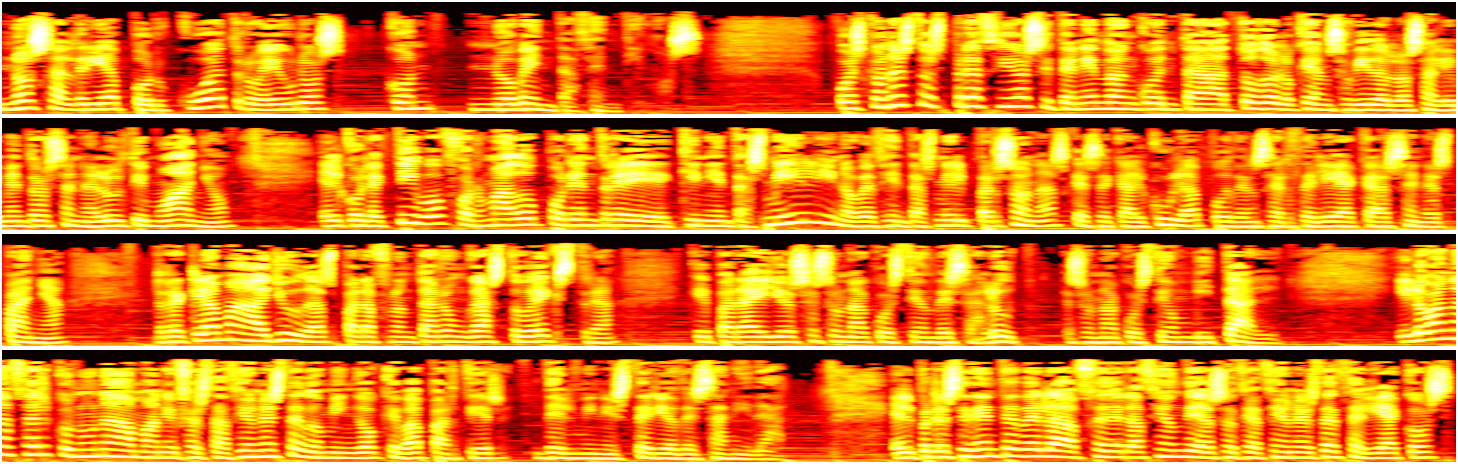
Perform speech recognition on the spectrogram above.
nos saldría por 4 euros con 90 céntimos. Pues con estos precios y teniendo en cuenta todo lo que han subido los alimentos en el último año, el colectivo, formado por entre 500.000 y 900.000 personas que se calcula pueden ser celíacas en España, reclama ayudas para afrontar un gasto extra que para ellos es una cuestión de salud, es una cuestión vital. Y lo van a hacer con una manifestación este domingo que va a partir del Ministerio de Sanidad. El presidente de la Federación de Asociaciones de Celíacos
